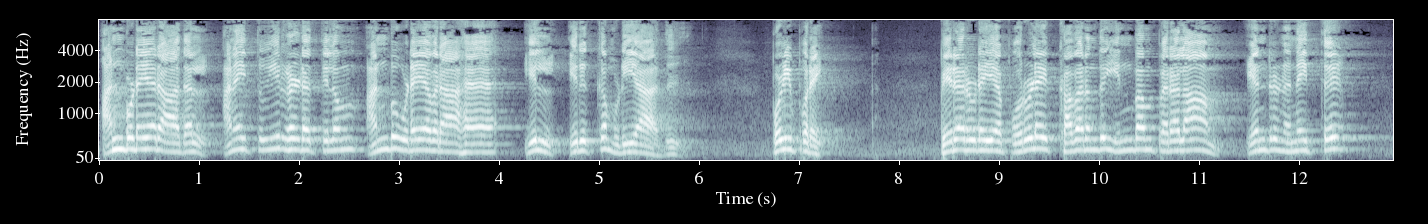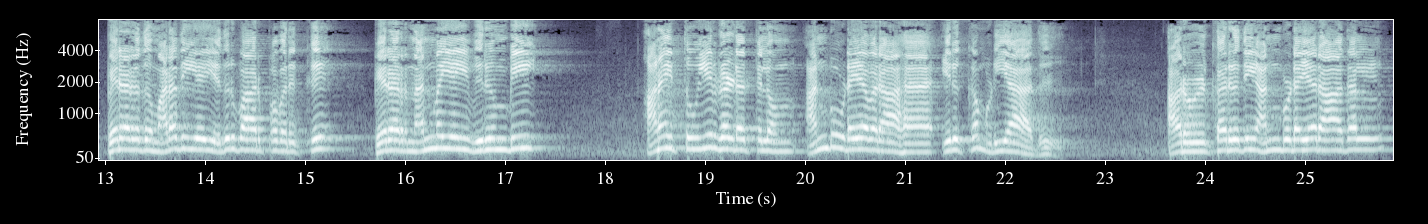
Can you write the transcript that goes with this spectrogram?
அன்புடையராதல் அனைத்து உயிர்களிடத்திலும் அன்பு உடையவராக இல் இருக்க முடியாது. பொழிப்புரை. பிறருடைய பொருளை கவர்ந்து இன்பம் பெறலாம் என்று நினைத்து பிறரது மறதியை எதிர்பார்ப்பவருக்கு பிறர் நன்மையை விரும்பி அனைத்து உயிர்களிடத்திலும் அன்பு உடையவராக இருக்க முடியாது. அருள் கருதி அன்புடையராதல்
